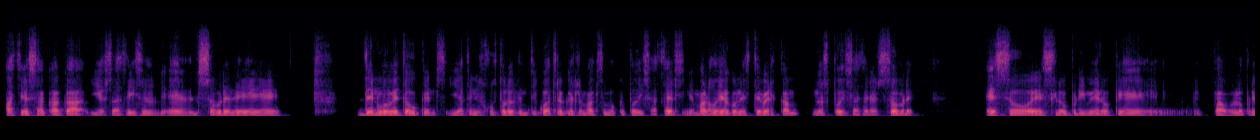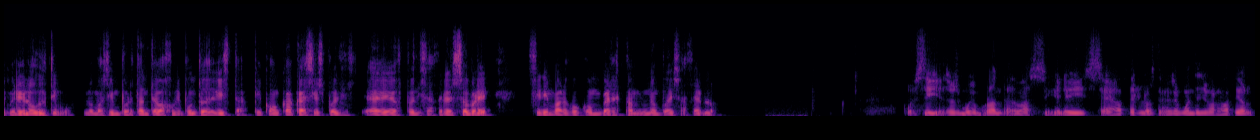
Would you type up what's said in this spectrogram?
hacéis a KK y os hacéis el, sobre de, de 9 tokens y ya tenéis justo los 24, que es lo máximo que podéis hacer. Sin embargo, ya con este Bergkamp no os podéis hacer el sobre. Eso es lo primero que, lo primero y lo último, lo más importante bajo mi punto de vista, que con Kakashi eh, os podéis hacer el sobre, sin embargo con Bergkamp no podéis hacerlo. Pues sí, eso es muy importante además, si queréis eh, hacerlo, tenéis en cuenta esa información,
